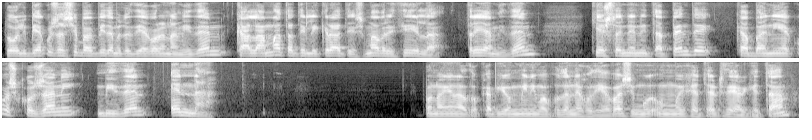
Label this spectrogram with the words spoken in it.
το Ολυμπιακό σας είπα Β με το διαγόρο 1-0, Καλαμάτα Τελικράτη Μαύρη Θύελα 3-0 και στο 95 Καμπανιακός Κοζάνη 0-1. Λοιπόν, για να δω κάποιο μήνυμα που δεν έχω διαβάσει, μου, μου είχατε έρθει αρκετά.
